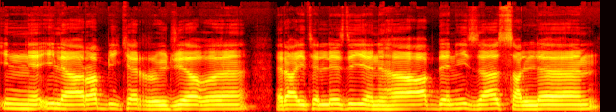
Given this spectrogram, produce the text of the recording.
inne ila rabbiker rücâ. Erayetellezi yenha abden izâ sallem.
